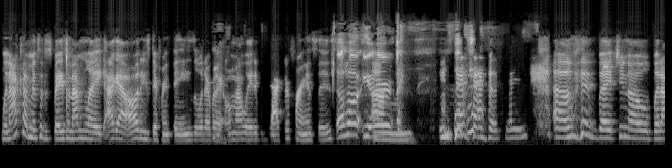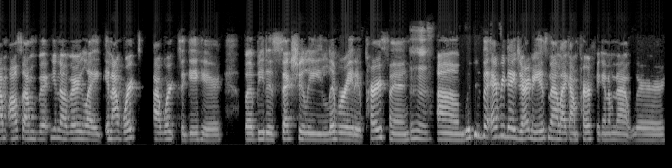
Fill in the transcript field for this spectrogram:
when I come into the space and I'm like, I got all these different things or whatever, like on my way to be Dr. Francis. Uh huh. You heard. Um, okay. Um, but you know, but I'm also I'm very, you know very like, and I worked I worked to get here, but be this sexually liberated person, mm-hmm. um, which is the everyday journey. It's not like I'm perfect and I'm not where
